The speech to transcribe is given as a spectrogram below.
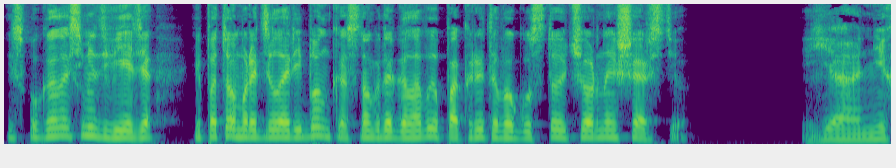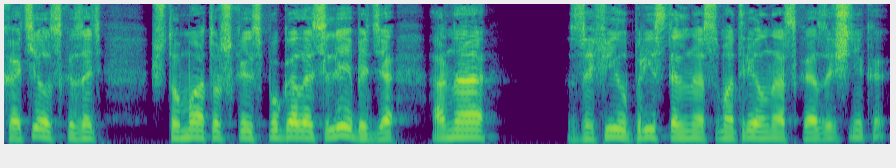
испугалась медведя и потом родила ребенка с ног до головы, покрытого густой черной шерстью». «Я не хотел сказать, что матушка испугалась лебедя. Она...» Зефил пристально смотрел на сказочника,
